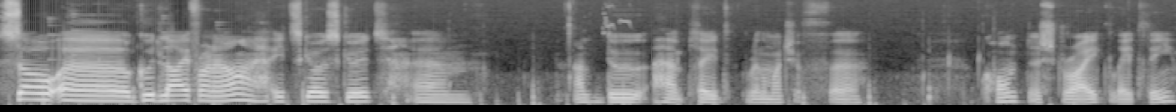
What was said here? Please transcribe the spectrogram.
So uh, good life right now. It goes good. Um, I do have played really much of uh, Counter Strike lately.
